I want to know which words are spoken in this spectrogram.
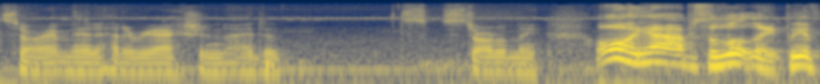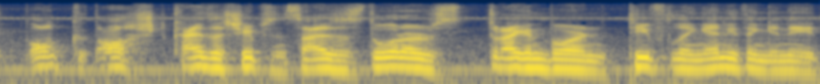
Sorry, man, I had a reaction. I had to s- startle me. Oh yeah, absolutely. We have all, all kinds of shapes and sizes: dwarves, dragonborn, tiefling, anything you need.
